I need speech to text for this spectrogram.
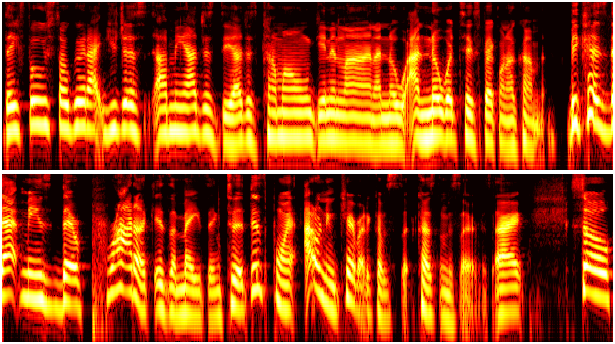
they food so good. I you just I mean I just did. I just come on, get in line. I know I know what to expect when I come in because that means their product is amazing. To at this point, I don't even care about the customer service. All right. So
